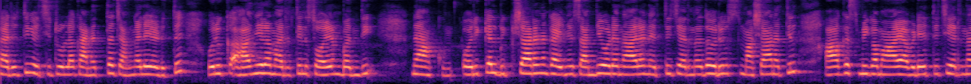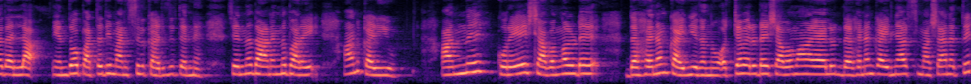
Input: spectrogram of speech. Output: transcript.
കരുത്തി വെച്ചിട്ടുള്ള കനത്ത ചങ്ങലയെടുത്ത് ഒരു കാഞ്ഞിര മരത്തിൽ സ്വയം ബന്ധിനാക്കും. ഒരിക്കൽ ഭിക്ഷാടനം കഴിഞ്ഞ് സന്ധ്യയോടെ നാരൻ എത്തിച്ചേർന്നത് ഒരു ശ്മശാനത്തിൽ ആകസ്മികമായി അവിടെ എത്തിച്ചേരുന്നതല്ല എന്തോ പദ്ധതി മനസ്സിൽ കരുതി തന്നെ ചെന്നതാണെന്ന് പറയാൻ കഴിയും. അന്ന് കുറേ ശവങ്ങളുടെ ദഹനം കഴിഞ്ഞിരുന്നു. ഒറ്റവരുടെ ശവമായാലും ദഹനം കഴിഞ്ഞാൽ ശ്മശാനത്ത്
